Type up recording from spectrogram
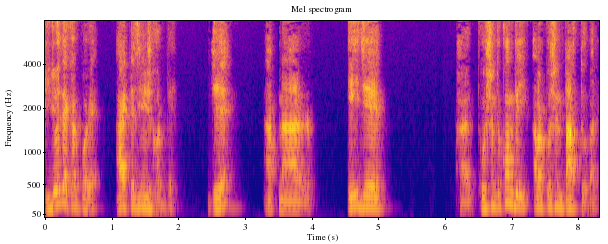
ভিডিও দেখার পরে আরেকটা জিনিস ঘটবে যে আপনার এই যে কোয়েশ্চেন তো কমবেই, আবার কোয়েশ্চেন বাড়তেও পারে।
